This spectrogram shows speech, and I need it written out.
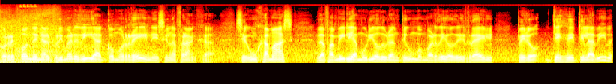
corresponden al primer día como rehenes en la franja. Según Hamas, la familia murió durante un bombardeo de Israel, pero desde Tel Aviv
